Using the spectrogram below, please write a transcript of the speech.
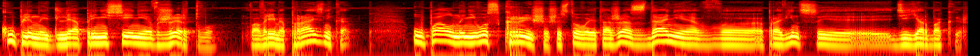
купленный для принесения в жертву во время праздника, упал на него с крыши шестого этажа здания в провинции Диярбакыр.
